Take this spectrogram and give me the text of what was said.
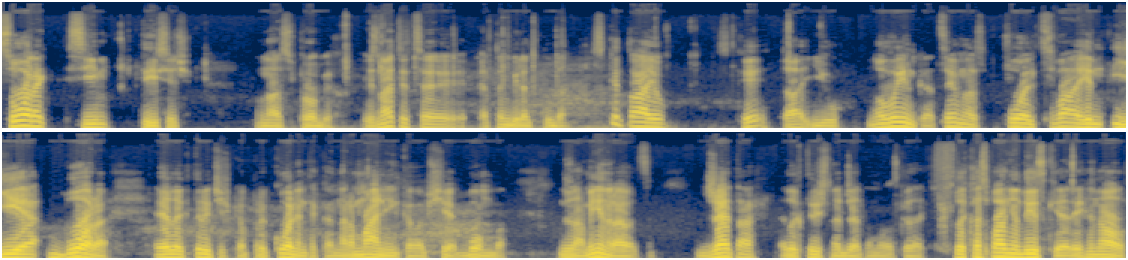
47 тисяч у нас пробіг. І знаєте, це автомобіль откуда? З Китаю. З Китаю. Новинка. Це у нас Volkswagen E Bora. Електричка, прикольна така, нормальненька, вообще бомба. Не знаю, мені подобається. Джета, електрична джета, можна сказати. Легкоспальні диски, оригінал,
